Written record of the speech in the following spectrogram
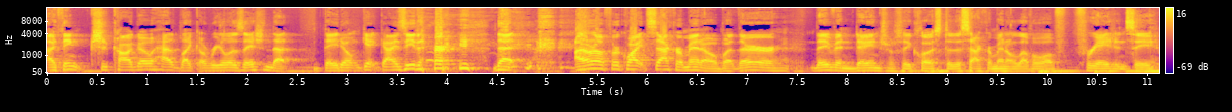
I think Chicago had like a realization that they don't get guys either. that I don't know if they're quite Sacramento, but they're they've been dangerously close to the Sacramento level of free agency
